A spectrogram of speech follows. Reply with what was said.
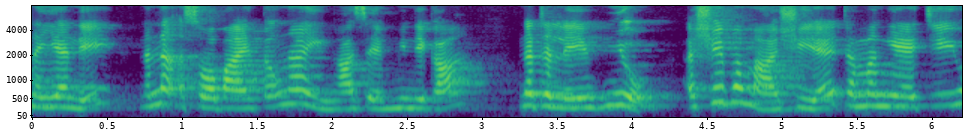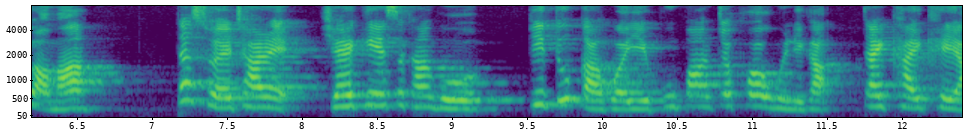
2ရက်နေ့နနက်အစောပိုင်း3:50မိနစ်ကနတ်တလင်းမြို့အရှိတ်ဘက်မှာရှိတဲ့ဓမ္မငယ်ကြီးရွာမှာတက်ဆွဲထားတဲ့ရဲကင်းစခန်းကိုပြည်သူ့ကာကွယ်ရေးပူးပေါင်းတပ်ဖွဲ့ဝင်တွေကတိုက်ခိုက်ခဲ့ရ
